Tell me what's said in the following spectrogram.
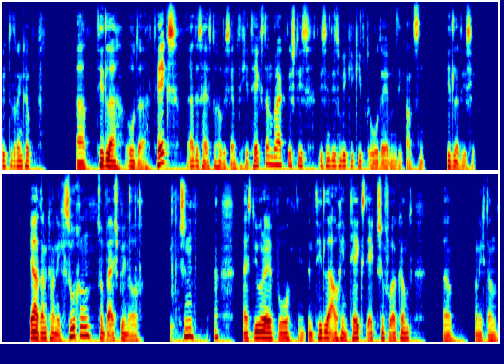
Filter drin gehabt. Äh, Titler oder Tags. Ja, das heißt, da habe ich sämtliche Tags dann praktisch, die es in diesem Wiki gibt, oder eben die ganzen Titler, die es hier gibt. Ja, dann kann ich suchen, zum Beispiel nach Action. Ja, das heißt, überall, wo in dem Titel auch im Text Action vorkommt, äh, kann ich dann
